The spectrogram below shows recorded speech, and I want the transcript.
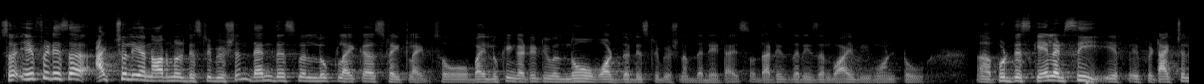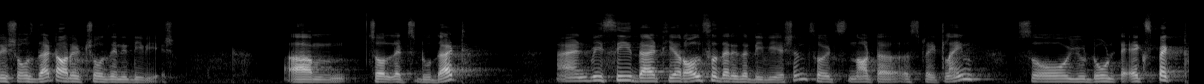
So, if it is a actually a normal distribution then this will look like a straight line. So, by looking at it you will know what the distribution of the data is. So, that is the reason why we want to uh, put this scale and see if, if it actually shows that or it shows any deviation. Um, so, let us do that and we see that here also there is a deviation. So, it is not a, a straight line. So, you do not expect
